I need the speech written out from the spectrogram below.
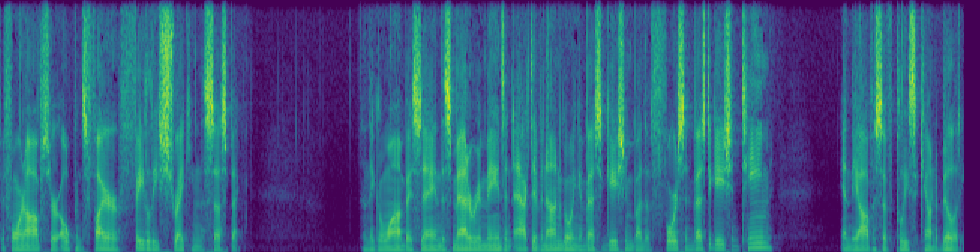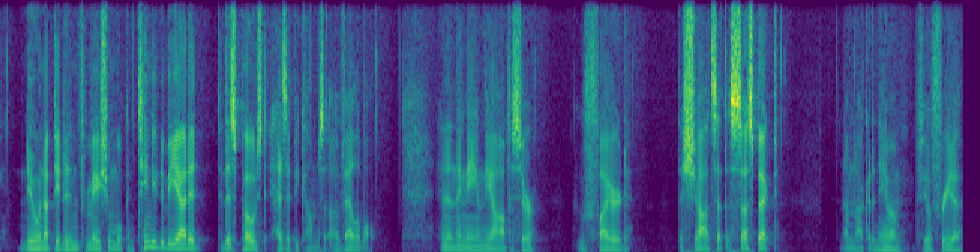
before an officer opens fire, fatally striking the suspect. And they go on by saying this matter remains an active and ongoing investigation by the Force Investigation Team and the Office of Police Accountability. New and updated information will continue to be added to this post as it becomes available. And then they name the officer who fired the shots at the suspect. And I'm not going to name him. Feel free to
